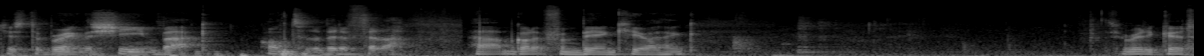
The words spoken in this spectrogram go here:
just to bring the sheen back onto the bit of filler. Um, got it from B&Q I think. It's really good.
